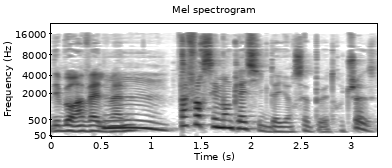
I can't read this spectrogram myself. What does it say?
Deborah Waldman Hmm. Pas forcément classique, d'ailleurs, ça peut être autre chose.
